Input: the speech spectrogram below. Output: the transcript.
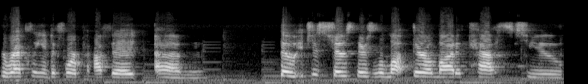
directly into for-profit. Um, so it just shows there's a lot there are a lot of paths to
